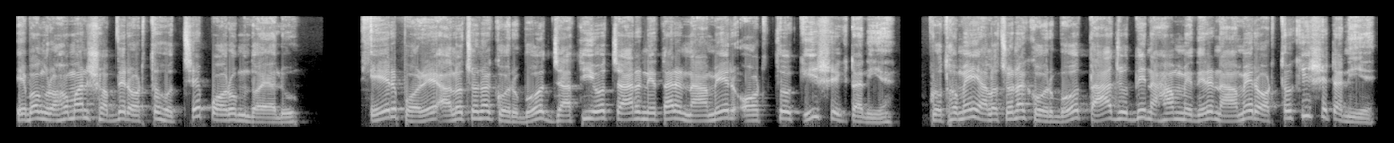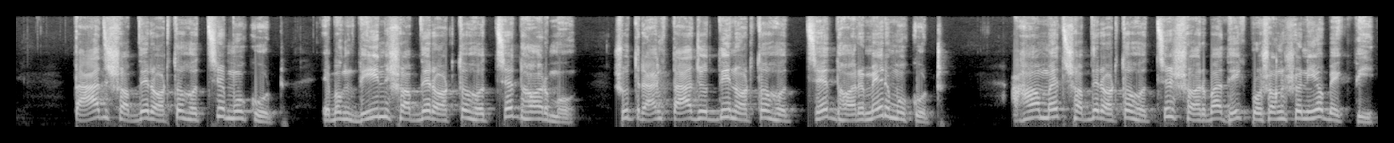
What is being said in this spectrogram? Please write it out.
এবং রহমান শব্দের অর্থ হচ্ছে পরম দয়ালু। এরপরে আলোচনা করব জাতীয় চার নেতার নামের অর্থ কি সেটা নিয়ে। প্রথমেই আলোচনা করব তাজ উদ্দিন আহমেদের নামের অর্থ কি সেটা নিয়ে। তাজ শব্দের অর্থ হচ্ছে মুকুট। এবং দিন শব্দের অর্থ হচ্ছে ধর্ম। সুতরাং তাজউদ্দিন অর্থ হচ্ছে ধর্মের মুকুট। আহমেদ শব্দের অর্থ হচ্ছে সর্বাধিক প্রশংসনীয় ব্যক্তি।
